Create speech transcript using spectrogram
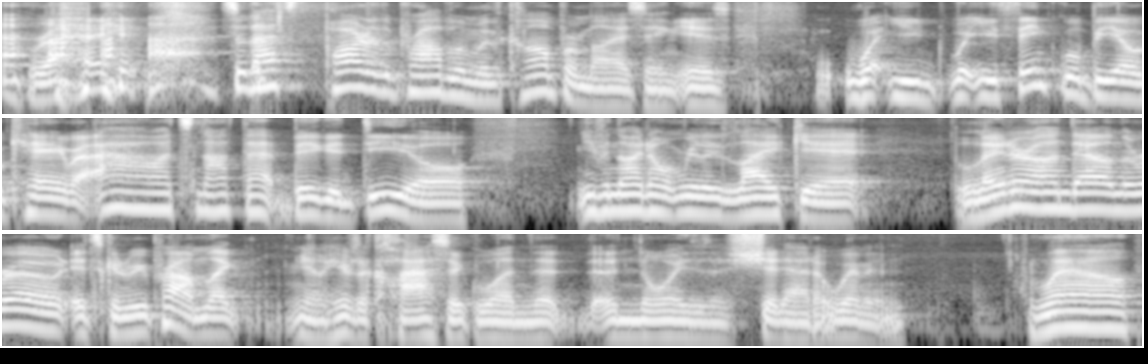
right? so that's part of the problem with compromising is what you what you think will be okay. Right? Oh, it's not that big a deal, even though I don't really like it. Later on down the road, it's going to be a problem. Like you know, here's a classic one that annoys the shit out of women well,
